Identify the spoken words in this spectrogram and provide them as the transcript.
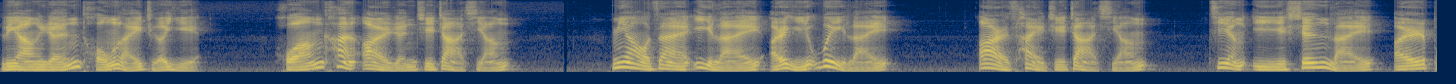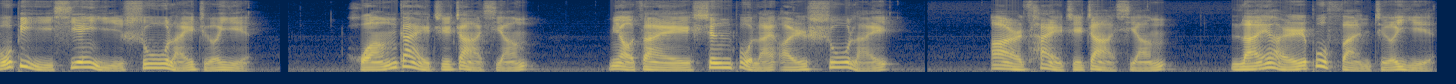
两人同来者也。黄看二人之诈降，妙在一来而一未来。二蔡之诈降，竟以身来而不必先以书来者也。黄盖之诈降，妙在身不来而书来；二蔡之诈降，来而不返者也。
